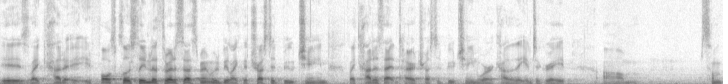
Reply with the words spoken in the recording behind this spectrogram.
is like how to, it falls closely into the threat assessment would be like the trusted boot chain. Like how does that entire trusted boot chain work? How do they integrate? Um, some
